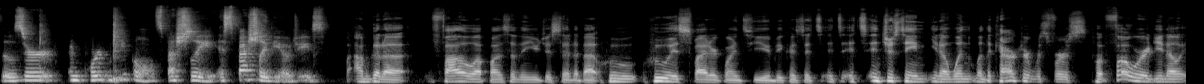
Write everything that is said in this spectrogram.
those are important people especially especially the og's I'm gonna follow up on something you just said about who who is Spider Gwen to you because it's it's it's interesting. You know, when when the character was first put forward, you know, it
